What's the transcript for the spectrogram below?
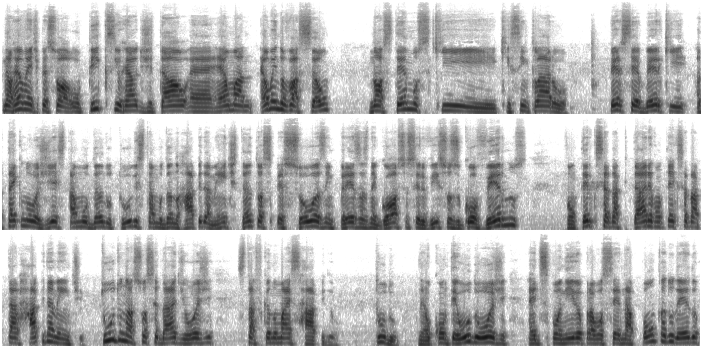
Não, realmente, pessoal, o Pix e o Real Digital é, é, uma, é uma inovação. Nós temos que, que, sim, claro, perceber que a tecnologia está mudando tudo, está mudando rapidamente, tanto as pessoas, empresas, negócios, serviços, governos vão ter que se adaptar e vão ter que se adaptar rapidamente. Tudo na sociedade hoje está ficando mais rápido. Tudo. Né? O conteúdo hoje é disponível para você na ponta do dedo,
